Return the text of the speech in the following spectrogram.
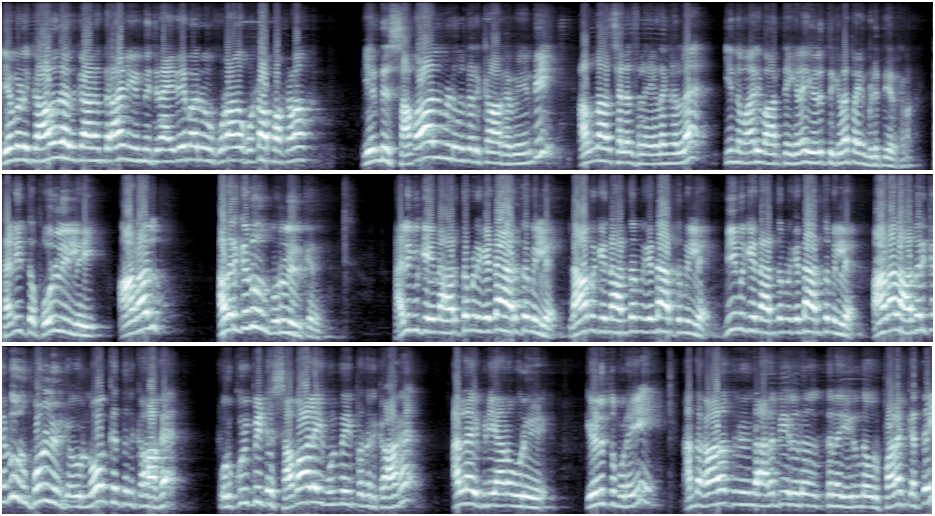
எவனுக்காவது அதுக்கான திராணி இருந்துச்சுன்னா இதே மாதிரி ஒரு குரானை கொண்டா பார்க்கலாம் என்று சவால் விடுவதற்காக வேண்டி அல்லாஹ் சில சில இடங்கள்ல இந்த மாதிரி வார்த்தைகளை எழுத்துக்களை பயன்படுத்தி இருக்கிறான் தனித்த பொருள் இல்லை. ஆனால் அதற்கென்னு ஒரு பொருள் இருக்கிறது. அலிபுக்கு என்ன அர்த்தம்னு கேட்டா அர்த்தம் இல்லை. லாமுக்கு என்ன அர்த்தம்னு கேட்டா அர்த்தம் இல்லை. மீமுக்கு என்ன அர்த்தம்னு கேட்டா அர்த்தம் இல்லை. ஆனால் அதற்கென்னு ஒரு பொருள் இருக்கு. ஒரு நோக்கத்திற்காக ஒரு குறிப்பிட்ட சவாலை முன்வைப்பதற்காக அல்லாஹ் இப்படியான ஒரு எழுத்து முறையை அந்த காலத்தில் இருந்த அரபியரிடத்தில் இருந்த ஒரு பழக்கத்தை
